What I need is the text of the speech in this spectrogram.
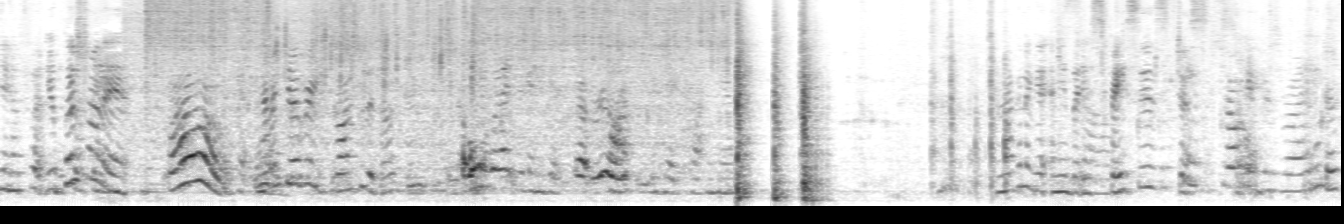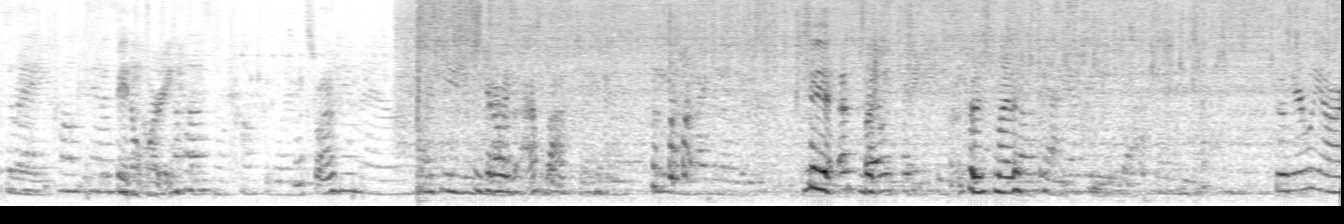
in a foot. You the pushed foot on thing. it. Wow. Haven't you ever gone to the doctor? You know what? You're going to get Not really. caught. You get caught in here. I'm not gonna get anybody's So- faces, just Throw so papers right. Okay. So they they don't worry. Uh-huh. That's fine. You You can always ask last. yeah. smiley face. Put a smiley. So here we are.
